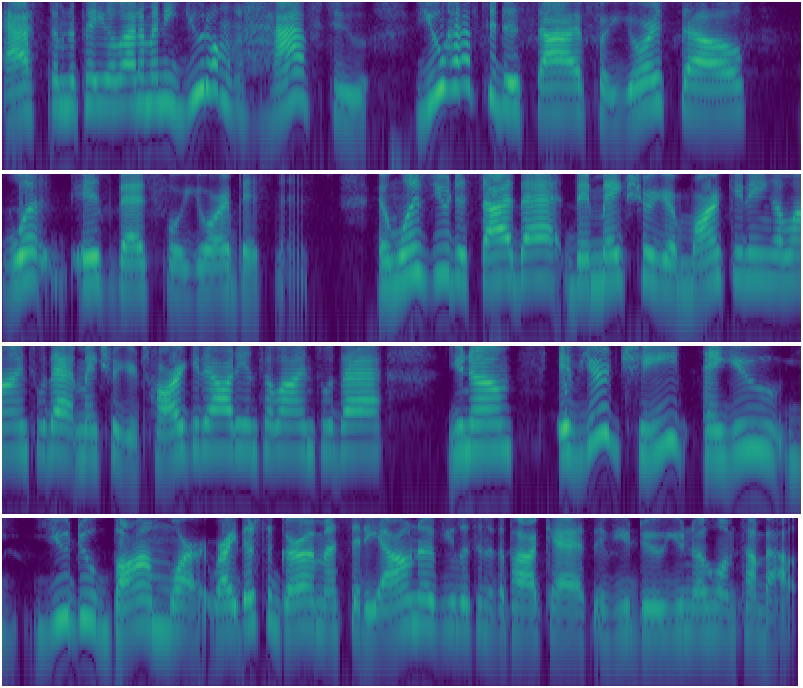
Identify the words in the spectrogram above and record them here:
ask them to pay you a lot of money, you don't have to. You have to decide for yourself what is best for your business. And once you decide that, then make sure your marketing aligns with that, make sure your target audience aligns with that. You know, if you're cheap and you you do bomb work, right? There's a girl in my city. I don't know if you listen to the podcast. If you do, you know who I'm talking about.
